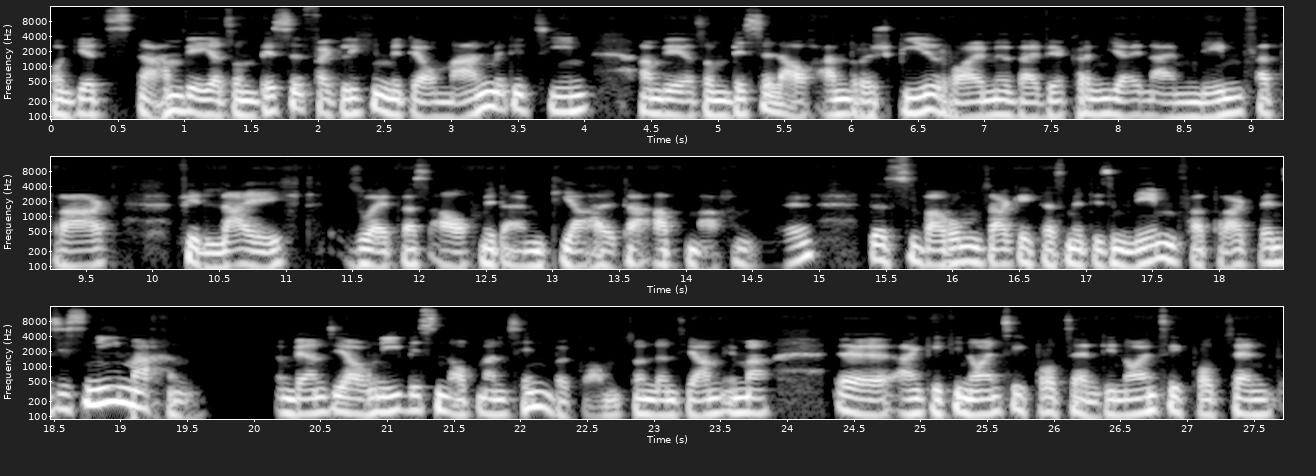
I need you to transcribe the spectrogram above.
Und jetzt, da haben wir ja so ein bisschen verglichen mit der Humanmedizin, haben wir ja so ein bisschen auch andere Spielräume, weil wir können ja in einem Nebenvertrag vielleicht so etwas auch mit einem Tierhalter abmachen. Das, warum sage ich das mit diesem Nebenvertrag? Wenn Sie es nie machen, dann werden Sie auch nie wissen, ob man es hinbekommt, sondern Sie haben immer äh, eigentlich die 90 Prozent. Die 90 Prozent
